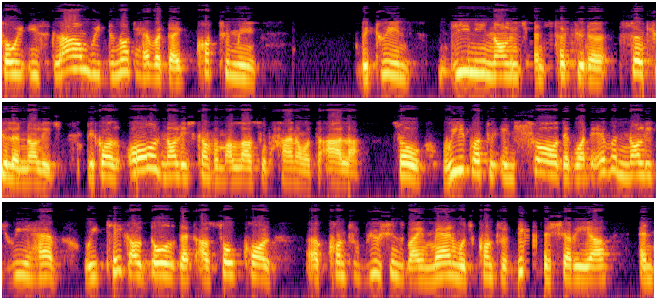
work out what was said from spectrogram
So in Islam, we do not have a dichotomy between dini knowledge and circular, circular knowledge because all knowledge comes from Allah subhanahu wa ta'ala. So we've got to ensure that whatever knowledge we have, we take out those that are so-called uh, contributions by man which contradict the Sharia and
